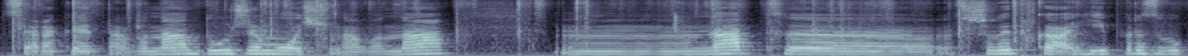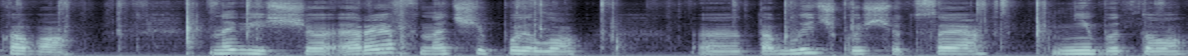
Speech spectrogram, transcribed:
ця ракета. Вона дуже мощна, вона м, над е, гіперзвукова. Навіщо РФ начепило табличку, що це нібито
